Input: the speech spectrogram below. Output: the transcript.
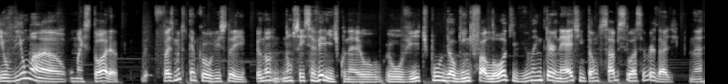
Eu vi uma, uma história faz muito tempo que eu ouvi isso daí. Eu não, não sei se é verídico, né? Eu, eu ouvi, tipo, de alguém que falou, que viu na internet, então sabe-se lá se é verdade, né?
